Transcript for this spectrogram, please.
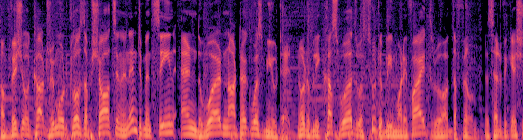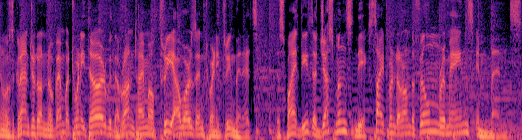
A visual cut removed close up shots in an intimate scene, and the word natak was muted. Notably, cuss words were suitably modified throughout the film. The certification was granted on November 23rd with a runtime of 3 hours and 23 minutes. Despite these adjustments, the excitement around the film remains immense.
